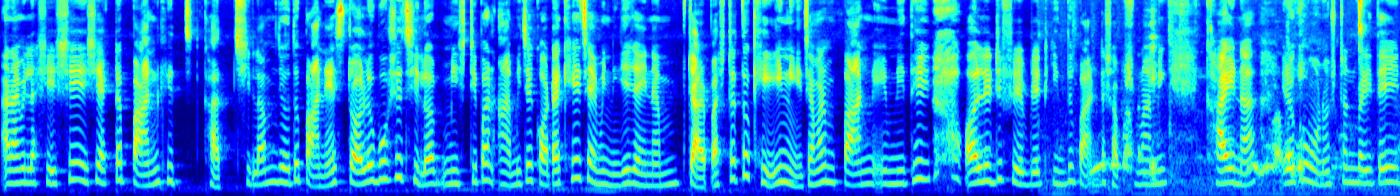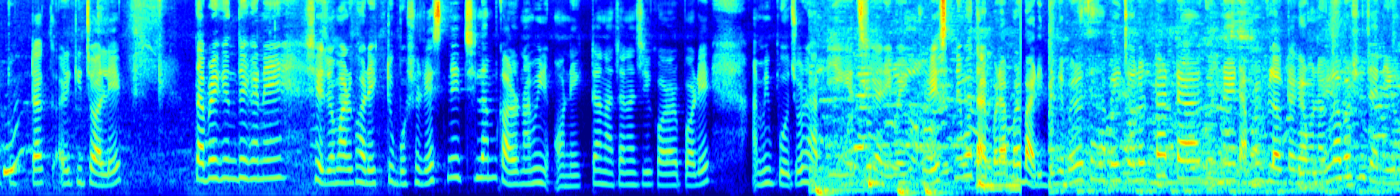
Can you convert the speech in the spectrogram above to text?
আর আমি শেষে এসে একটা পান খেচ- খাচ্ছিলাম। যেহেতু পানের স্টলও বসেছিল, মিষ্টি পান আমি যে কটা খেয়েছি আমি নিজে জানি না। চার পাঁচটা তো খেয়েই নিয়েছি। আমার পান এমনিতেই অলরেডি ফেভারেট কিন্তু পানটা সবসময় আমি খাই না। এরকম অনুষ্ঠান বাড়িতেই টুকটাক আর কি চলে। তারপরে কিন্তু এখানে সেজমার ঘরে একটু বসে রেস্ট নিচ্ছিলাম, কারণ আমি অনেকটা নাচানাচি করার পরে আমি প্রচুর হাঁপিয়ে গেছি। আর এবার একটু রেস্ট নেব, তারপর আবার বাড়ির দিকে বেরোতে হবে। চলো, টাটা গুড নাইট আমার ব্লগটা কেমন লাগল অবশ্যই জানিও।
